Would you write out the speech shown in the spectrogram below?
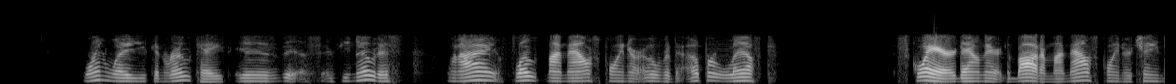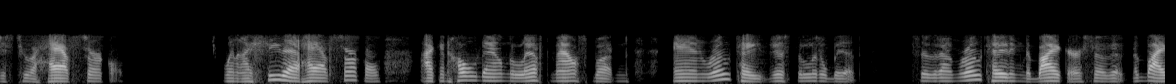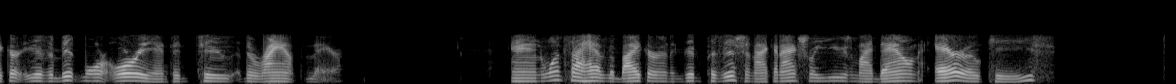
one way you can rotate is this. If you notice, when I float my mouse pointer over the upper left square down there at the bottom, my mouse pointer changes to a half circle. When I see that half circle, I can hold down the left mouse button and rotate just a little bit so that I'm rotating the biker so that the biker is a bit more oriented to the ramp there. And once I have the biker in a good position, I can actually use my down arrow keys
